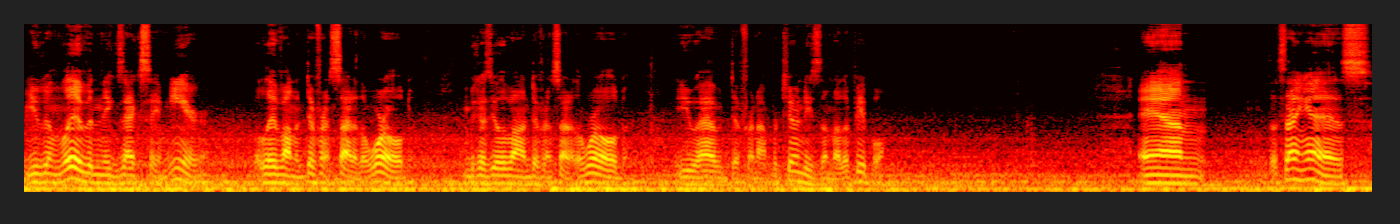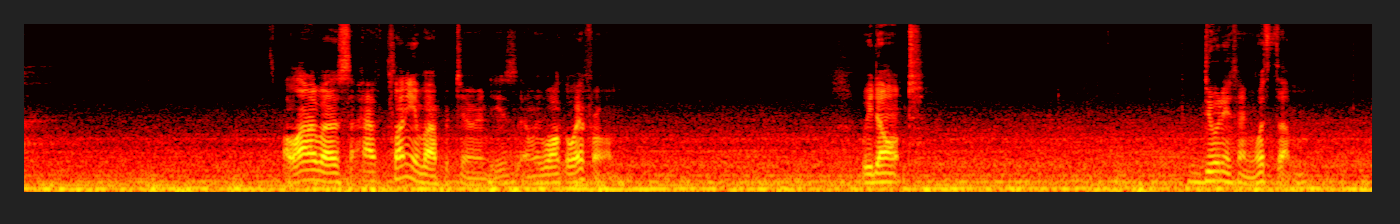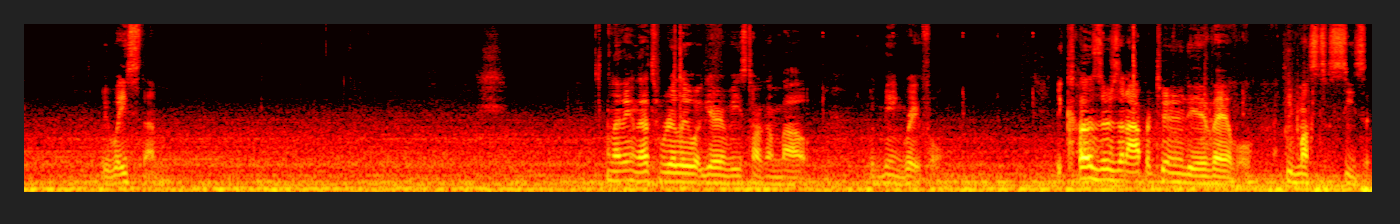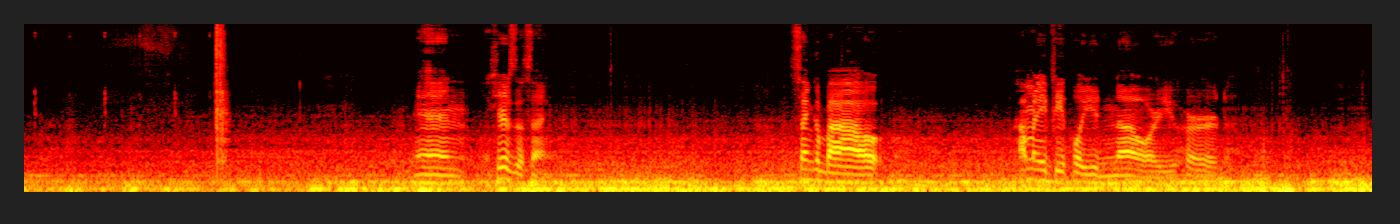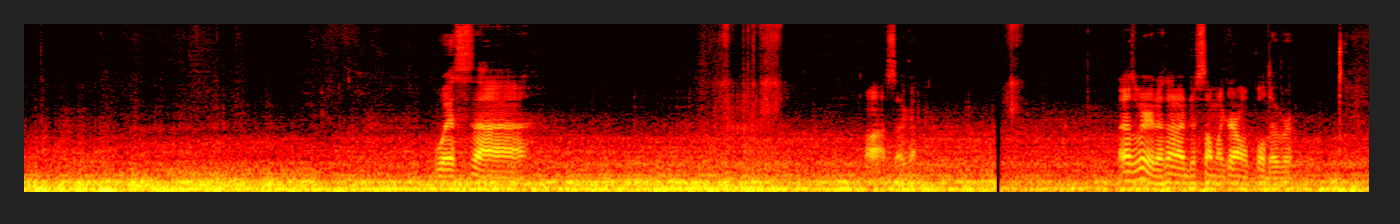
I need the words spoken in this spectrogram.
You can live in the exact same year, but live on a different side of the world. And because you live on a different side of the world, you have different opportunities than other people. And the thing is, a lot of us have plenty of opportunities and we walk away from them. We don't do anything with them, we waste them. And I think that's really what Gary Vee's talking about with being grateful because there's an opportunity available, he must seize it. And here's the thing think about how many people you know or you heard with uh, hold on a second that was weird i thought i just saw my grandma pulled over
